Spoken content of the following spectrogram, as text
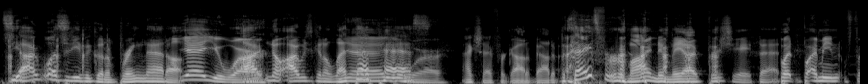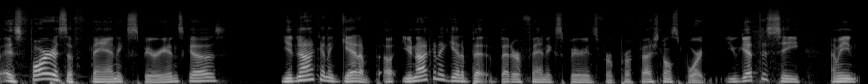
See, I wasn't even going to bring that up. Yeah, you were. I, no, I was going to let yeah, that pass. you were. Actually, I forgot about it. But thanks for reminding me. I appreciate that. But, but I mean, f- as far as a fan experience goes, you're not going to get a uh, you're not going to get a be- better fan experience for professional sport. You get to see. I mean,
